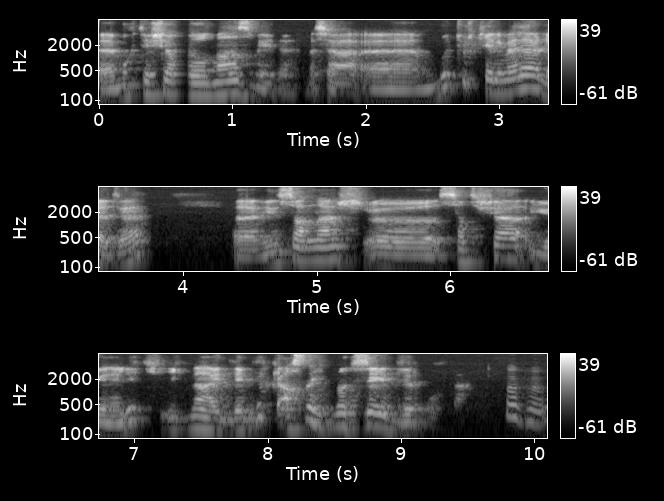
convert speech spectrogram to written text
E, muhteşem olmaz mıydı? Mesela e, bu tür kelimelerle de e, insanlar e, satışa yönelik ikna edilebilir ki aslında hipnotize edilir burada. Hı hı.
